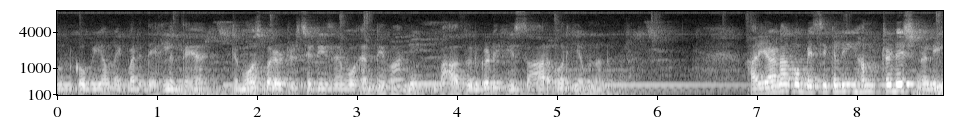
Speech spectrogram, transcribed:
उनको भी हम एक बार देख लेते हैं। जो मोस्ट पॉल्यूटेड सिटीज़ हैं वो हैं भिवानी, बहादुरगढ़, हिसार और यमुनानगर। हरियाणा को बेसिकली हम ट्रेडिशनली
